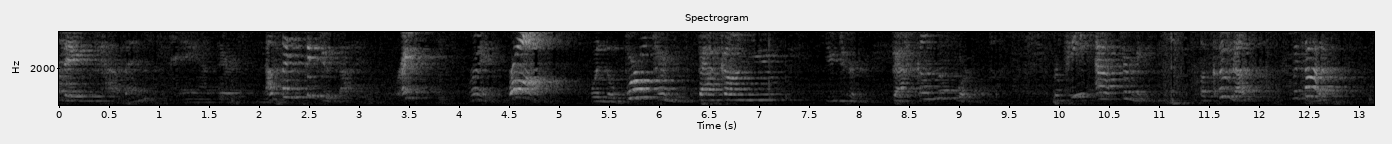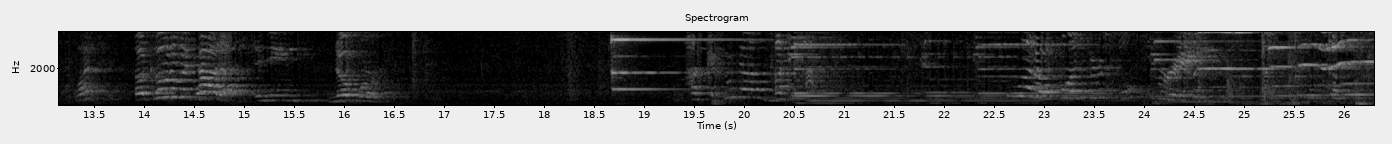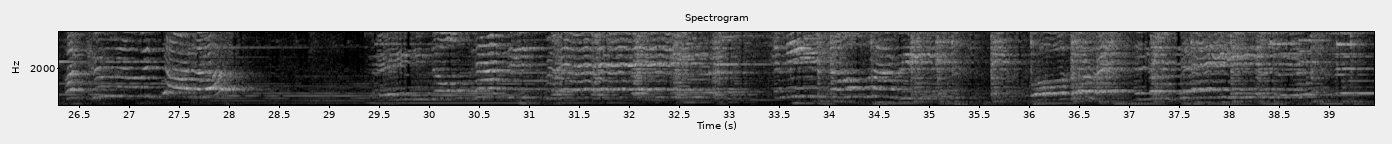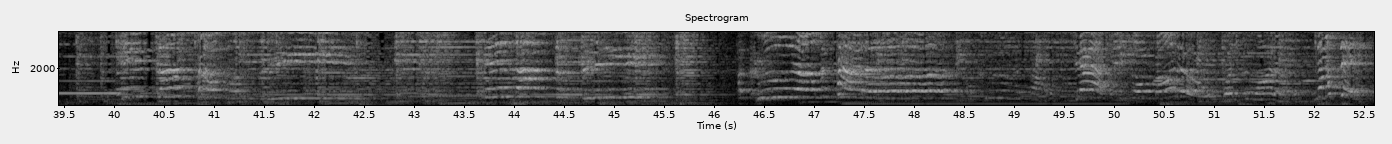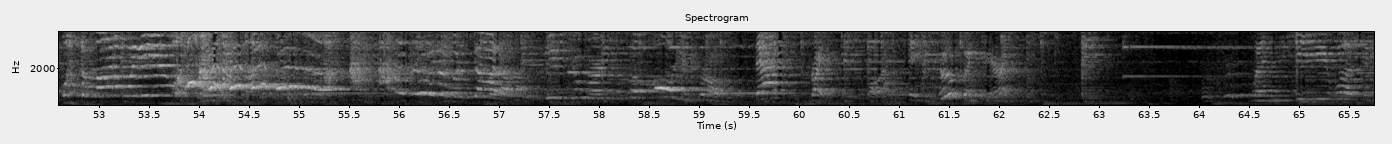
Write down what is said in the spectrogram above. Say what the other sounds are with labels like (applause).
bad things happen, and there's nothing you can do about it. Right? Right. Wrong! When the world turns its back on you, you turn back on the world. Repeat after me. Hakuna Matata. What? Hakuna Matata. It means no worries. Hakuna Matata.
